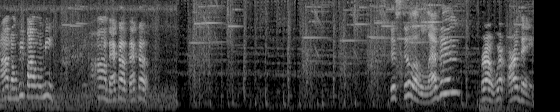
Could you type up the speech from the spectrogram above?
Ah, don't be following me. Uh-uh, back up, back up. There's still 11? Bro, where are they?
